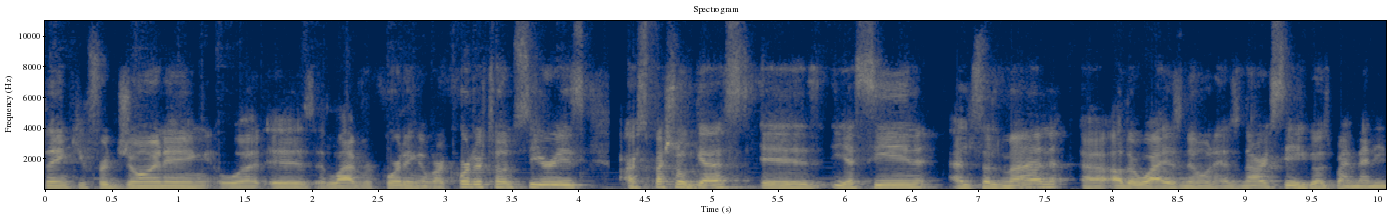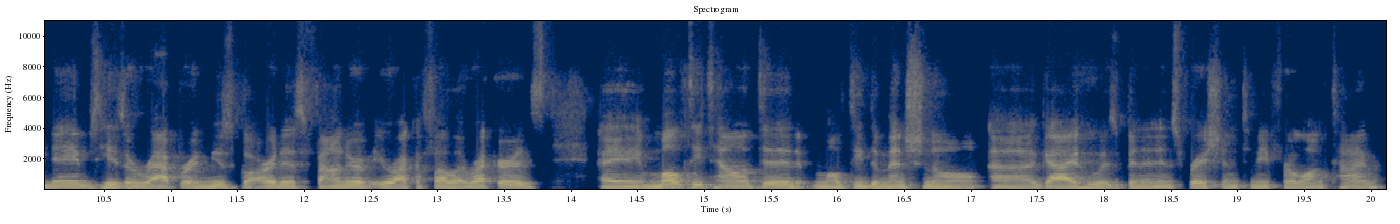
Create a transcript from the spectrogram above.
Thank you for joining what is a live recording of our quarter tone series. Our special guest is Yassin Al Salman, uh, otherwise known as Narcy. He goes by many names. He is a rapper and musical artist, founder of Iraq-A-Fella Records, a multi-talented, multi-dimensional uh, guy who has been an inspiration to me for a long time.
